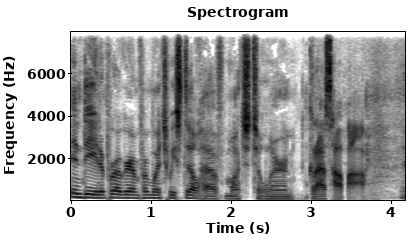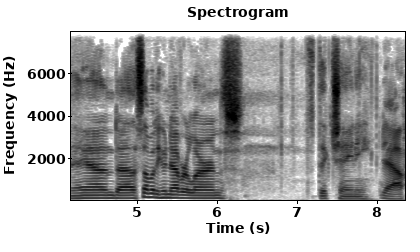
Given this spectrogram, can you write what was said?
Indeed, a program from which we still have much to learn. Grasshopper. And uh, somebody who never learns, it's Dick Cheney. Yeah.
